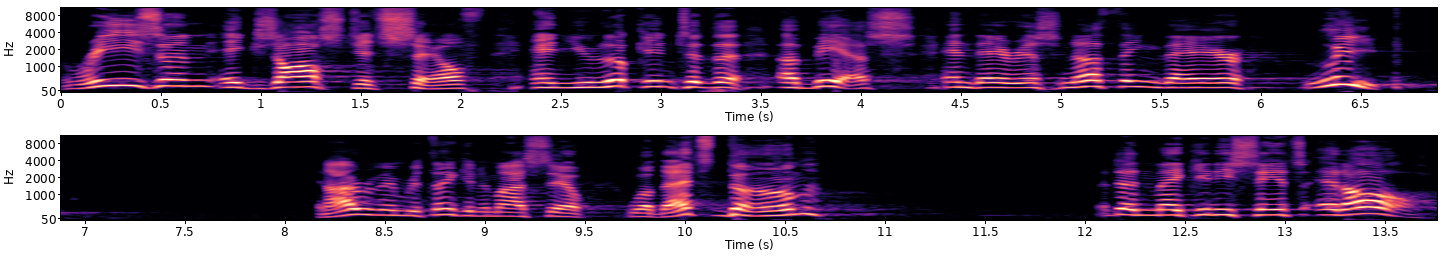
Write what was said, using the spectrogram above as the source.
reason exhausts itself and you look into the abyss and there is nothing there, leap. And I remember thinking to myself, well, that's dumb. That doesn't make any sense at all.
